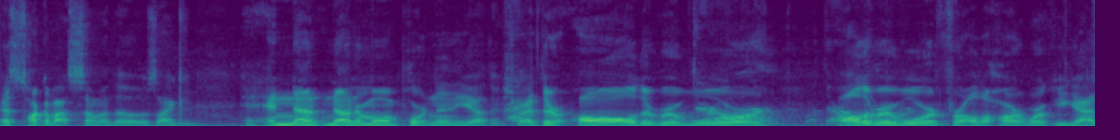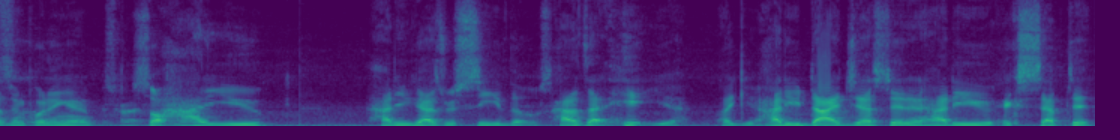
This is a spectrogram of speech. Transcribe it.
Let's talk about some of those. Like, mm-hmm. and none, none are more important than the others, right? Right. They're all the They're all reward. They're all the reward for all the hard work you guys been putting in. right. So how do you, how do you guys receive those? How does that hit you? Like, how do you digest it and how do you accept it?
